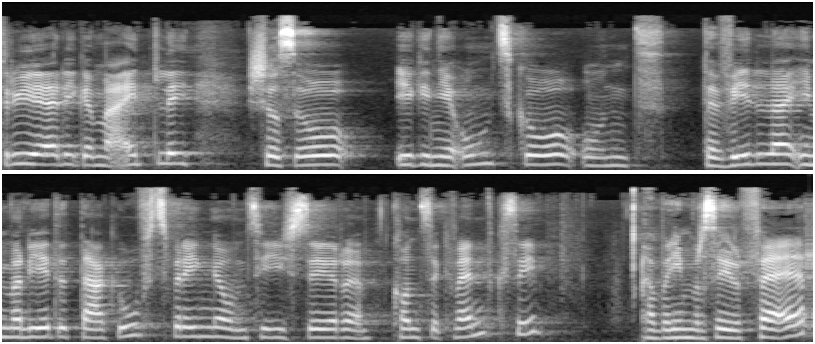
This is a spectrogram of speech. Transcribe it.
dreijährigen Mädchen schon so irgendwie umzugehen und den Willen immer jeden Tag aufzubringen. Und sie ist sehr äh, konsequent gewesen, aber immer sehr fair.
